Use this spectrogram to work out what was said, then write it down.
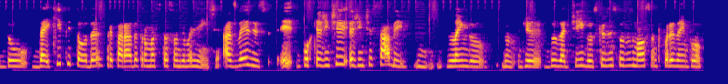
do, da equipe toda preparada para uma situação de emergência. Às vezes, porque a gente, a gente sabe, lendo de, dos artigos, que os estudos mostram que, por exemplo,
